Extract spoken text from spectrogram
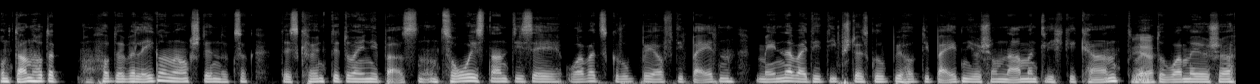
Und dann hat er, hat er Überlegungen angestellt und gesagt, das könnte da reinpassen. Und so ist dann diese Arbeitsgruppe auf die beiden Männer, weil die Diebstahlsgruppe hat die beiden ja schon namentlich gekannt, weil Ja. da waren wir ja schon,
